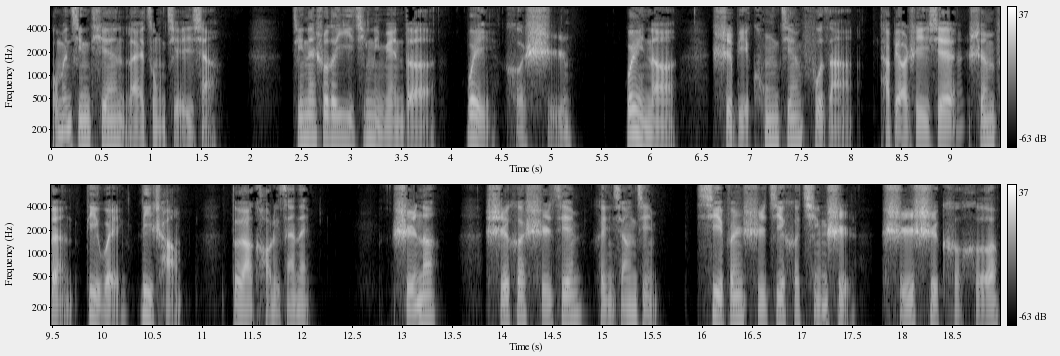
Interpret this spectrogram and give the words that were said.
我们今天来总结一下，今天说的《易经》里面的位和时。位呢，是比空间复杂。他表示一些身份、地位、立场都要考虑在内。时呢，时和时间很相近，细分时机和情势，时势可合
